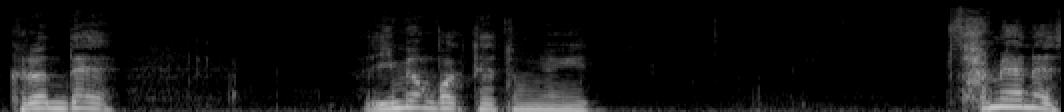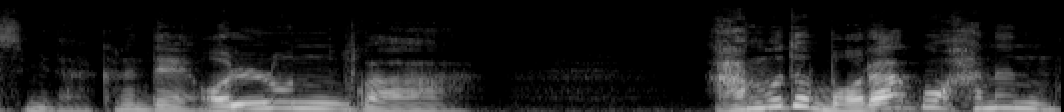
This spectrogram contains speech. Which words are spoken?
그런데 이명박 대통령이 사면했습니다. 그런데 언론과 아무도 뭐라고 하는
